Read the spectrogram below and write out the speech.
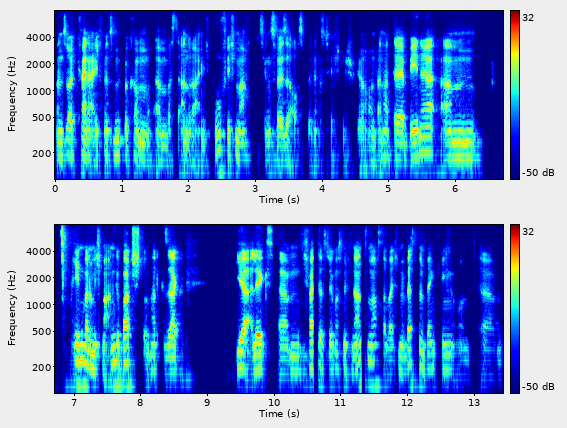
Man sollte keiner eigentlich mehr so mitbekommen, ähm, was der andere eigentlich beruflich macht, beziehungsweise ausbildungstechnisch. Ja. Und dann hat der Bene ähm, irgendwann mich mal angebatscht und hat gesagt, hier, Alex, ähm, ich weiß, dass du irgendwas mit Finanzen machst, aber ich im Investmentbanking und ähm,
